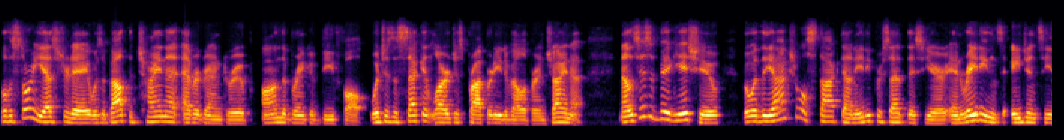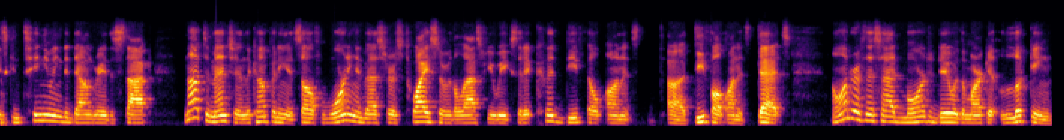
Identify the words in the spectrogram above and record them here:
Well, the story yesterday was about the China Evergrande Group on the brink of default, which is the second largest property developer in China. Now, this is a big issue, but with the actual stock down 80% this year and ratings agencies continuing to downgrade the stock, not to mention the company itself warning investors twice over the last few weeks that it could default on its uh, default on its debts. I wonder if this had more to do with the market looking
